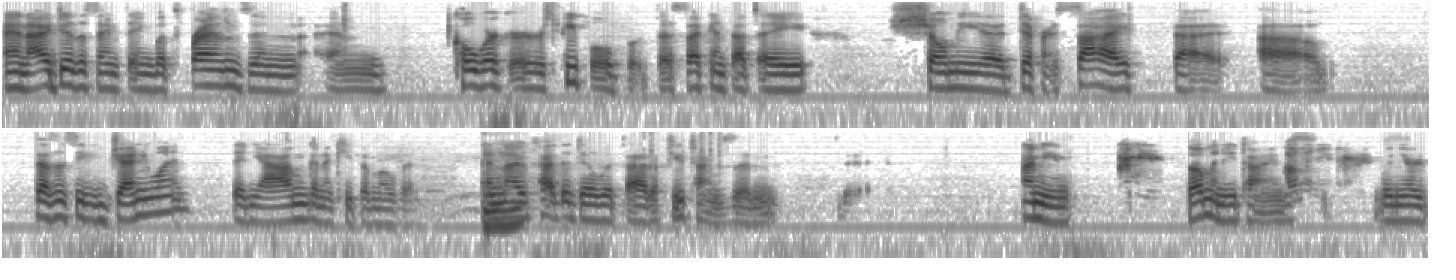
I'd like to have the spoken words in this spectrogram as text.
And I do the same thing with friends and, and coworkers, people. But the second that they show me a different side that uh, doesn't seem genuine, then yeah, I'm going to keep it moving. And Mhm. I've had to deal with that a few times. And I mean, so many times when you're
